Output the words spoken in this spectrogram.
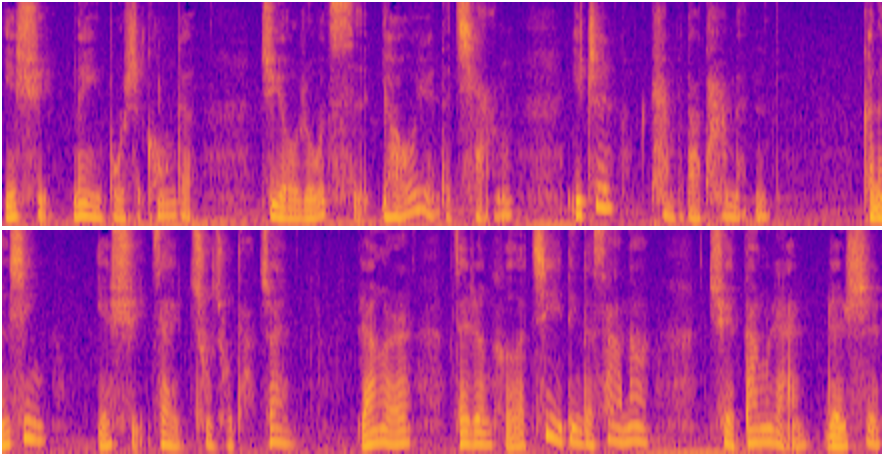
也许内部是空的，具有如此遥远的墙，以致看不到它们。可能性。也许在处处打转，然而在任何既定的刹那，却当然仍是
